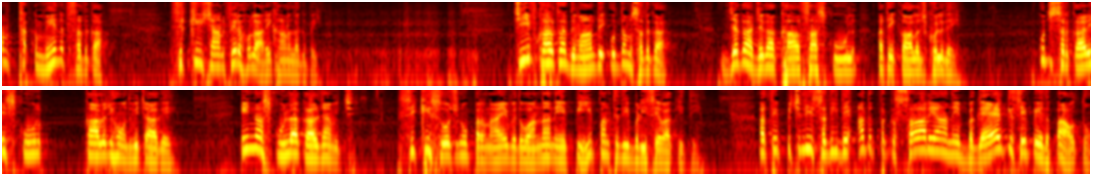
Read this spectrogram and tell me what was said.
ਅਣਥੱਕ ਮਿਹਨਤ ਸਦਕਾ ਸਿੱਖੀ ਸ਼ਾਨ ਫਿਰ ਹੁਲਾਰੇ ਖਾਣ ਲੱਗ ਪਈ। ਚੀਫ ਖਾਲਸਾ ਦੀਵਾਨ ਦੇ ਉਦਮ ਸਦਕਾ ਜਗ੍ਹਾ ਜਗ੍ਹਾ ਖਾਲਸਾ ਸਕੂਲ ਅਤੇ ਕਾਲਜ ਖੁੱਲ ਗਏ। ਕੁਝ ਸਰਕਾਰੀ ਸਕੂਲ ਕਾਲਜ ਹੋਂਦ ਵਿੱਚ ਆ ਗਏ। ਇਨ੍ਹਾਂ ਸਕੂਲਾਂ ਕਾਲਜਾਂ ਵਿੱਚ ਸਿੱਖੀ ਸੋਚ ਨੂੰ ਪਰਨਾਏ ਵਿਦਵਾਨਾਂ ਨੇ ਭੀ ਪੰਥ ਦੀ ਬੜੀ ਸੇਵਾ ਕੀਤੀ। ਅਤੇ ਪਿਛਲੀ ਸਦੀ ਦੇ ਅੱਧ ਤੱਕ ਸਾਰਿਆਂ ਨੇ ਬਗੈਰ ਕਿਸੇ ਭੇਦਭਾਵ ਤੋਂ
